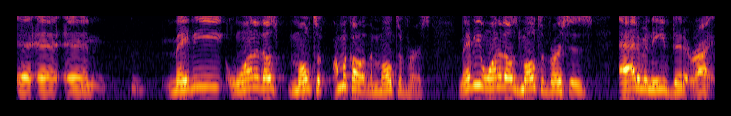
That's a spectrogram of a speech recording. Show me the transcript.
and maybe one of those multi. I'm gonna call it the multiverse. Maybe one of those multiverses, Adam and Eve did it right.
